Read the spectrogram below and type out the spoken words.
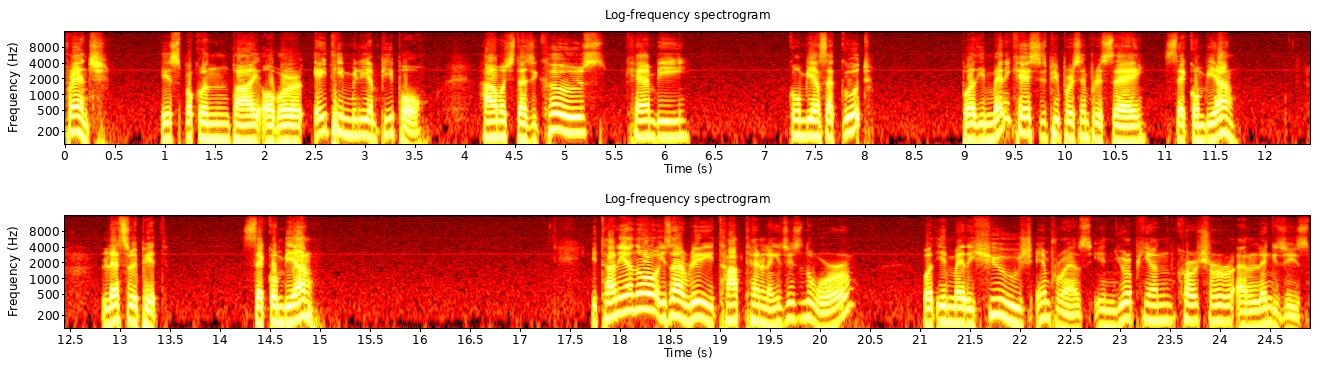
French is spoken by over 18 million people. How much does it cost? Can be ça coûte? But in many cases, people simply say c'est combien. Let's repeat. C'est combien. Italiano is not really top 10 languages in the world, but it made a huge influence in European culture and languages.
